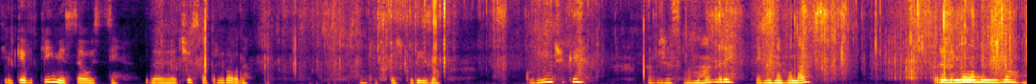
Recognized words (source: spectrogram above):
тільки в тій місцевості, де чиста природа. Тут хтось порізав корінчики, а біля саламандри, якби не вона, привернула мою увагу,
